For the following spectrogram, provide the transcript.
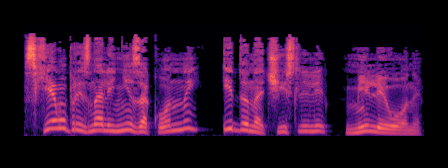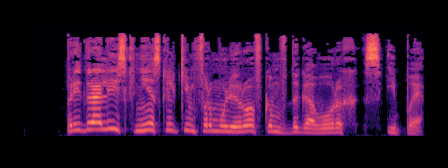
Схему признали незаконной и доначислили миллионы. Придрались к нескольким формулировкам в договорах с ИП.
